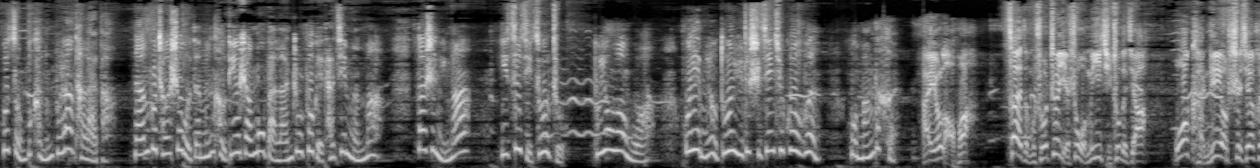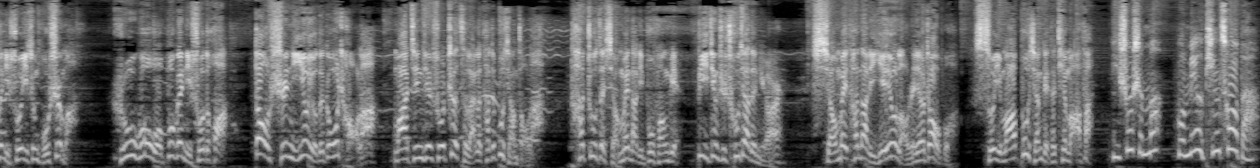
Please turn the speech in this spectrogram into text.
我总不可能不让她来吧？难不成是我在门口钉上木板拦住不给她进门吗？那是你妈，你自己做主。不用问我，我也没有多余的时间去过问，我忙得很。哎呦，老婆，再怎么说这也是我们一起住的家，我肯定要事先和你说一声，不是吗？如果我不跟你说的话，到时你又有的跟我吵了。妈今天说这次来了，她就不想走了。她住在小妹那里不方便，毕竟是出嫁的女儿，小妹她那里也有老人要照顾，所以妈不想给她添麻烦。你说什么？我没有听错吧？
